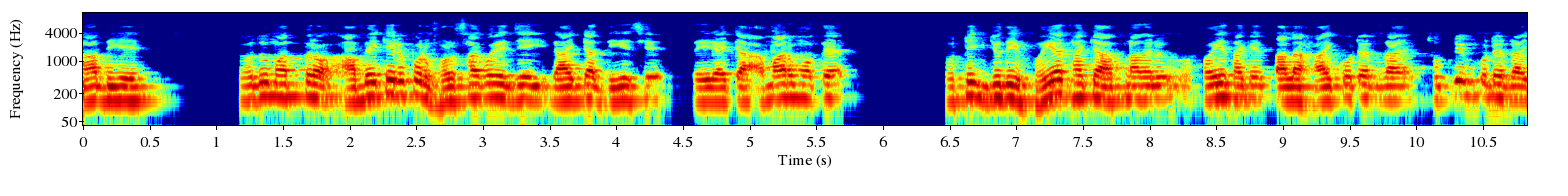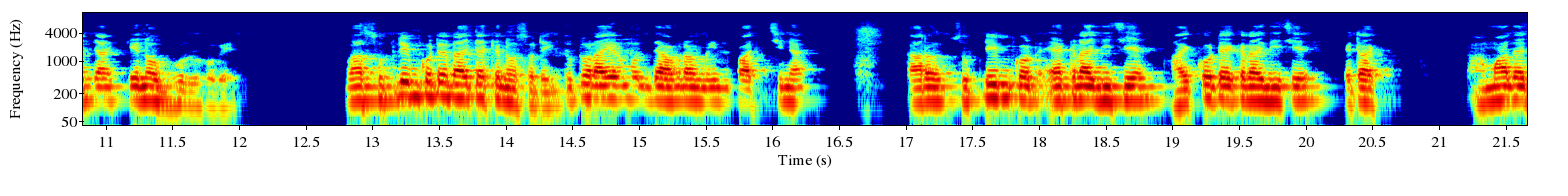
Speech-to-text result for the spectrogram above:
না দিয়ে শুধুমাত্র আবেগের উপর ভরসা করে যেই রায়টা দিয়েছে, সেই রায়টা আমার মতে সঠিক যদি হয়ে থাকে আপনাদের, হয়ে থাকে, তাহলে হাইকোর্টের রায়, সুপ্রিম কোর্টের রায়টা কেন ভুল হবে? বা সুপ্রিম কোর্টের রায়টা কেন সঠিক? দুটো রায়ের মধ্যে আমরা মিল পাচ্ছি না। কারণ সুপ্রিম কোর্ট এক রায় দিচ্ছে হাইকোর্ট এক রায় দিচ্ছে এটা আমাদের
